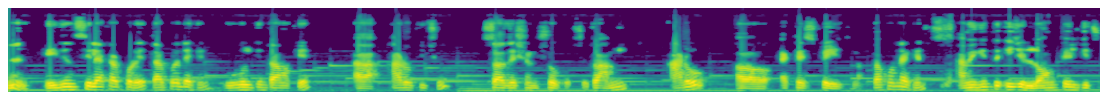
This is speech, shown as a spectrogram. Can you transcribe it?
হ্যাঁ এজেন্সি লেখার পরে তারপরে দেখেন গুগল কিন্তু আমাকে আরও কিছু সাজেশন শো করছে। তো আমি আরও একটা স্পেস দিলাম। তখন দেখেন, আমি কিন্তু এই যে লং টেল কিছু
